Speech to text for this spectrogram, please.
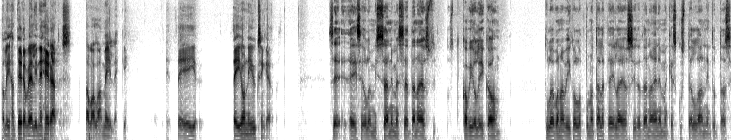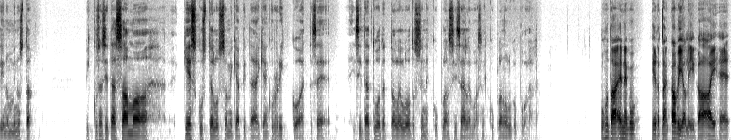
Se oli ihan terveellinen herätys tavallaan meillekin. Et se, ei, se ei ole niin yksinkertaista. Se, ei se ole missään nimessä. Ja tänään jos kavioliika on tulevana viikonloppuna tällä teillä, ja jos siitä tänään enemmän keskustellaan, niin tota, siinä on minusta pikkusen sitä samaa keskustelussa, mikä pitää ikään kuin rikkoa, että se ei sitä tuotetta ole luotu sinne kuplan sisälle, vaan sinne kuplan ulkopuolelle. Puhutaan ennen kuin siirrytään kavioliikaa aihe,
